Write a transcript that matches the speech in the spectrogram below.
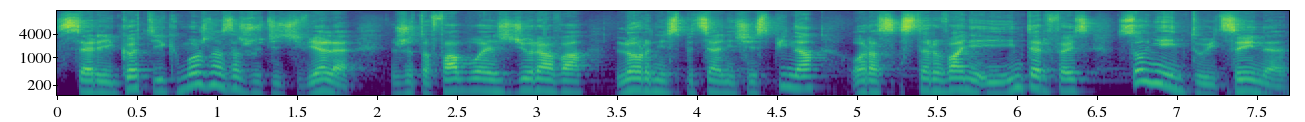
Z serii Gothic można zarzucić wiele, że to fabuła jest dziurawa, lore niespecjalnie się spina oraz sterowanie i interfejs są nieintuicyjne.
